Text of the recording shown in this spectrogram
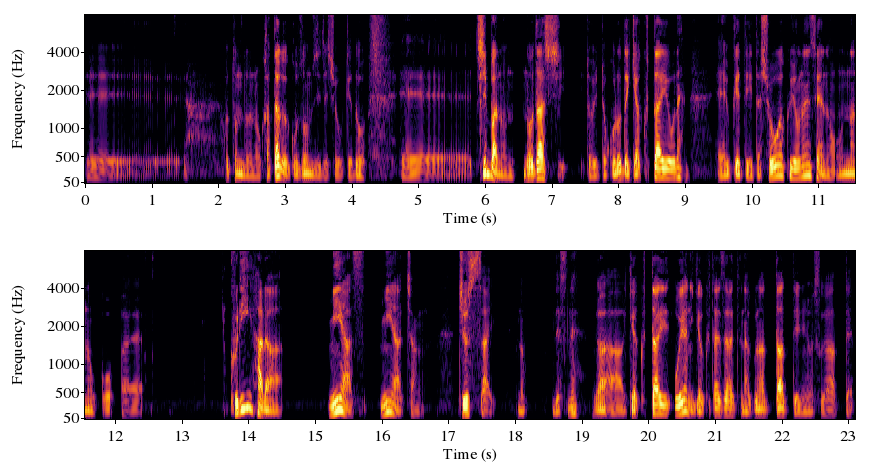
えー、ほとんどの方がご存知でしょうけど、えー、千葉の野田市というところで虐待をね、えー、受けていた小学4年生の女の子、えー、栗原みやす、みやちゃん、10歳のですね、が、虐待、親に虐待されて亡くなったっていうニュースがあって、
